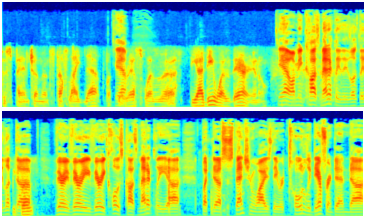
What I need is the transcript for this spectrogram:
suspension and stuff like that. But Yeah. the rest was uh, the idea was there, you know. Yeah, I mean, cosmetically they looked they looked uh, Because- very, very, very close cosmetically, uh, but uh, suspension-wise they were totally different, and uh,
